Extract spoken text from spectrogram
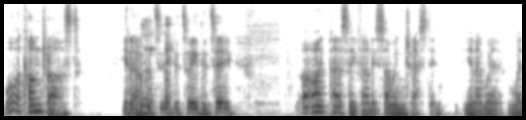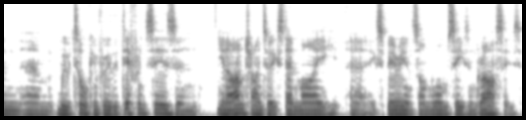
"What a contrast!" You know, between the two. I personally found it so interesting. You know, when when um, we were talking through the differences, and you know, I'm trying to extend my uh, experience on warm season grasses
